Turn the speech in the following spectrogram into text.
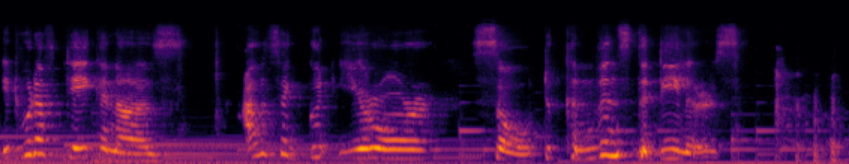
it would have taken us, I would say, good year or so to convince the dealers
